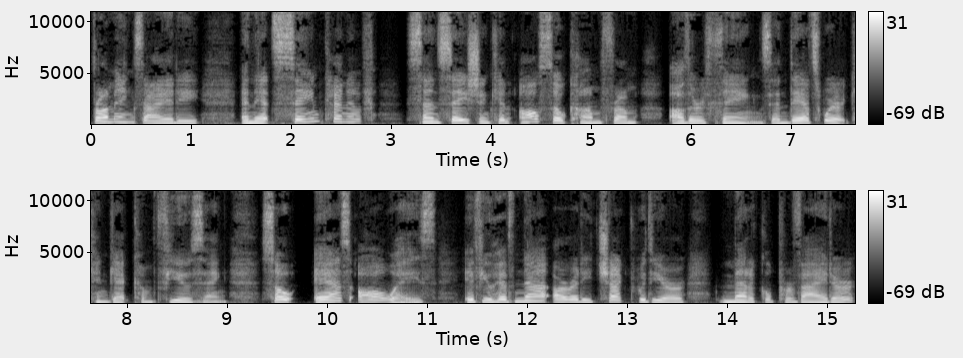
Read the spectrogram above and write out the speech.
from anxiety, and that same kind of sensation can also come from other things, and that's where it can get confusing. So, as always, if you have not already checked with your medical provider,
